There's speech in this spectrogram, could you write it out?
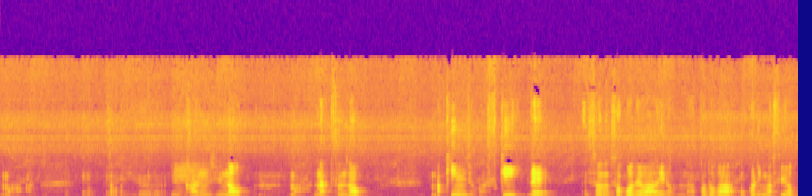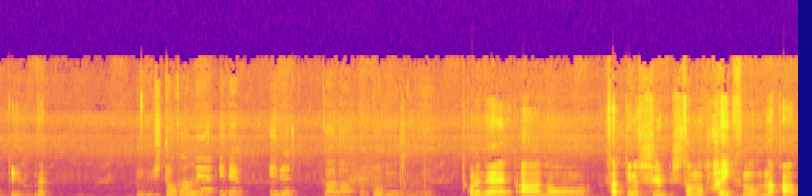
まあそういう感じの、まあ、夏の、まあ、近所が好きでそのそこではいろんなことが起こりますよっていうね。うん人がねいるいるから起こるよね。これねあのさっきのしそのハイツの中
